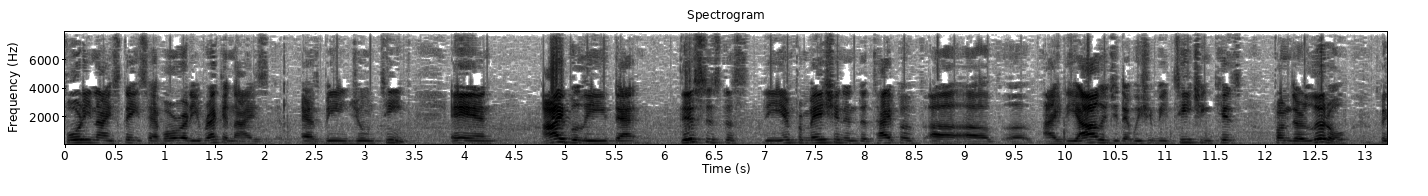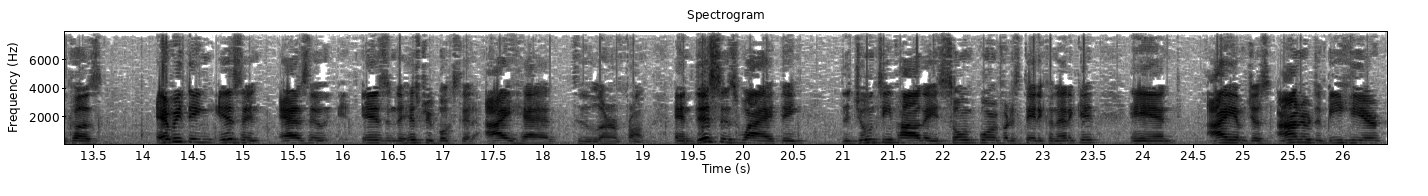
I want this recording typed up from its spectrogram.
49 states have already recognized as being Juneteenth. And I believe that this is the, the information and the type of, uh, of uh, ideology that we should be teaching kids from their little because everything isn't as it is in the history books that I had to learn from. And this is why I think the Juneteenth holiday is so important for the state of Connecticut, and I am just honored to be here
